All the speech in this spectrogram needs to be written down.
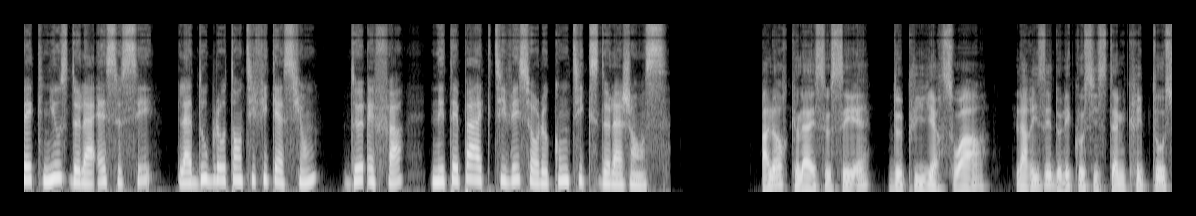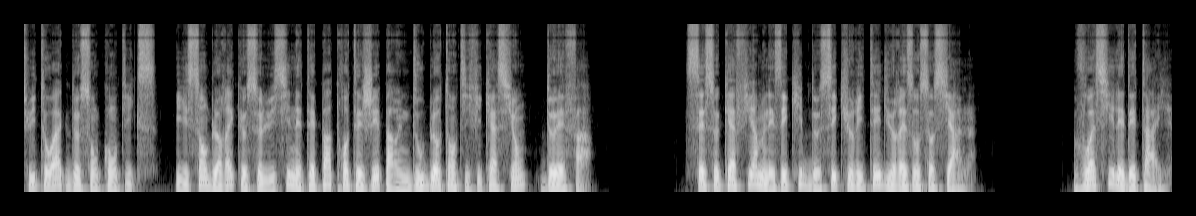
Fake news de la SEC, la double authentification, 2FA, n'était pas activée sur le compte X de l'agence. Alors que la SEC est, depuis hier soir, la risée de l'écosystème crypto suite au hack de son compte X, il semblerait que celui-ci n'était pas protégé par une double authentification, 2FA. C'est ce qu'affirment les équipes de sécurité du réseau social. Voici les détails.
